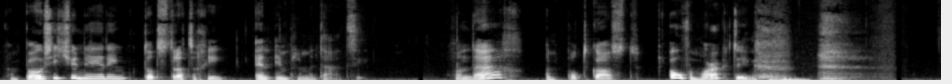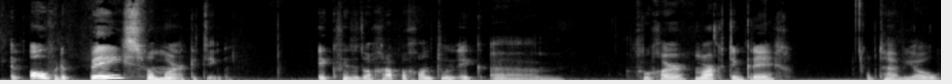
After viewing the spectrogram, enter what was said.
van positionering tot strategie en implementatie. Vandaag een podcast over marketing. en over de pace van marketing. Ik vind het wel grappig, want toen ik ehm, vroeger marketing kreeg op het HBO,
